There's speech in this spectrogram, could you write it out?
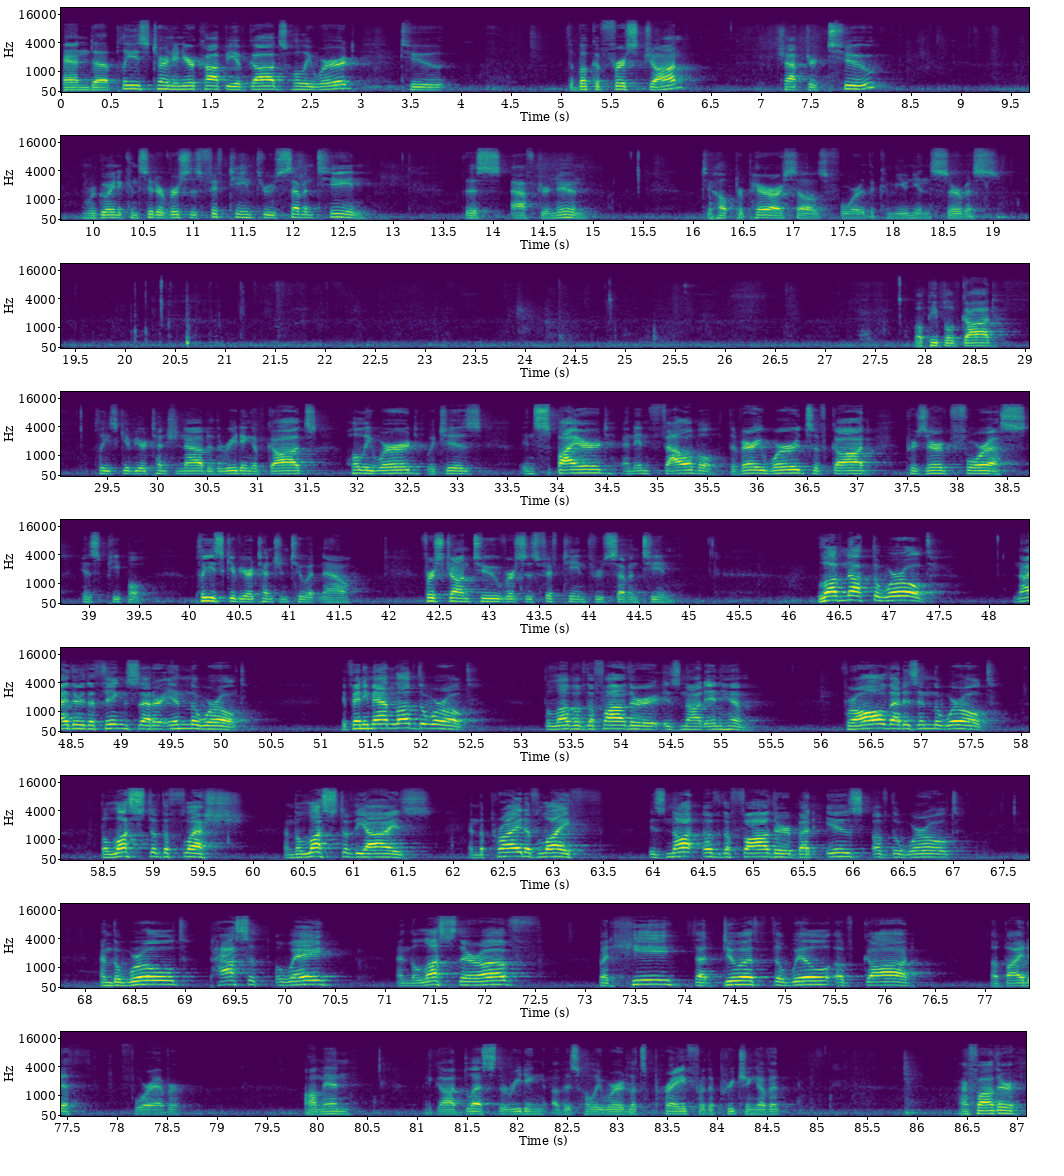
And uh, please turn in your copy of God's holy word to the book of First John, chapter 2. We're going to consider verses 15 through 17 this afternoon to help prepare ourselves for the communion service. Well, people of God, Please give your attention now to the reading of God's holy word, which is inspired and infallible, the very words of God preserved for us, his people. Please give your attention to it now. 1 John 2, verses 15 through 17. Love not the world, neither the things that are in the world. If any man love the world, the love of the Father is not in him. For all that is in the world, the lust of the flesh, and the lust of the eyes, and the pride of life is not of the Father, but is of the world. And the world passeth away, and the lust thereof, but he that doeth the will of God abideth forever. Amen. May God bless the reading of his holy word. Let's pray for the preaching of it. Our Father,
